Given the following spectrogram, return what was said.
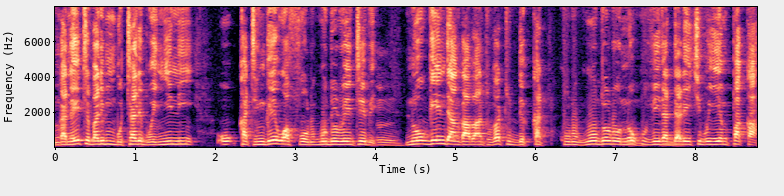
nga naye tebali mu butale bwennyini kati ngaewaffe oluguudo lw'entebe n'ogenda nga abantu batudde ku luguudo lwonna okuviira ddala ekibuye empaka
